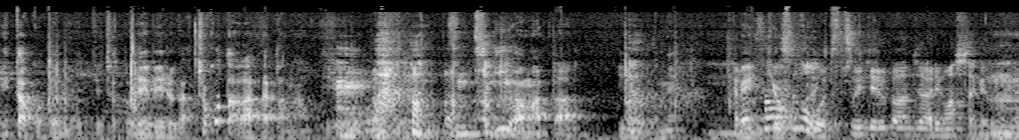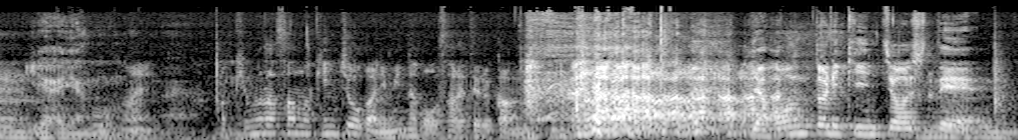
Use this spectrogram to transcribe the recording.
経たことによってちょっとレベルがちょこっと上がったかなっていう。ところで次はまたいろいろね寺田さんはすごい落ち着いてる感じありましたけどね、うん。いやいやもう、はい。まあ木村さんの緊張感にみんなが押されてる感が。いや本当に緊張して、うん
